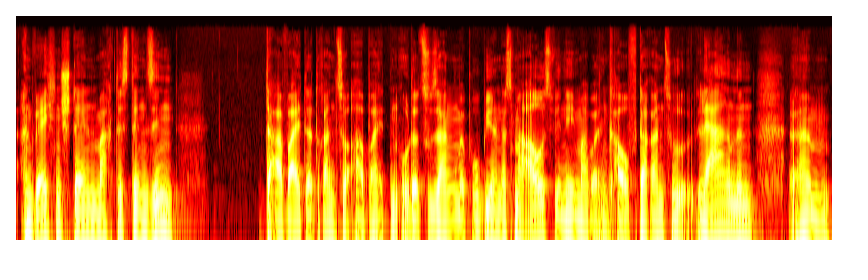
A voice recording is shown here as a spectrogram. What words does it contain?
an welchen Stellen macht es denn Sinn, da weiter dran zu arbeiten oder zu sagen, wir probieren das mal aus, wir nehmen aber in Kauf daran zu lernen. Ähm,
